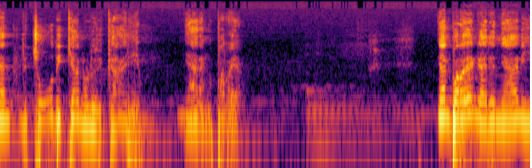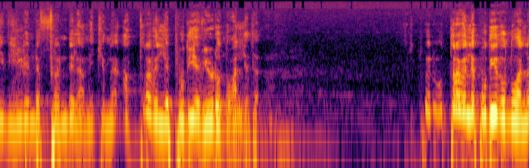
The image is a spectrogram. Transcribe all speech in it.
ഞാൻ ചോദിക്കാനുള്ളൊരു കാര്യം ഞാൻ അങ്ങ് പറയാം. ഞാൻ പറയാൻ കാര്യം ഞാൻ ഈ വീടിന്റെ ഫ്രണ്ടിലാണ് നിൽക്കുന്നത്. അത്ര വലിയ പുതിയ വീടൊന്നും അല്ലത്. ഒരു അത്ര വലിയ പുതിയതൊന്നുമല്ല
